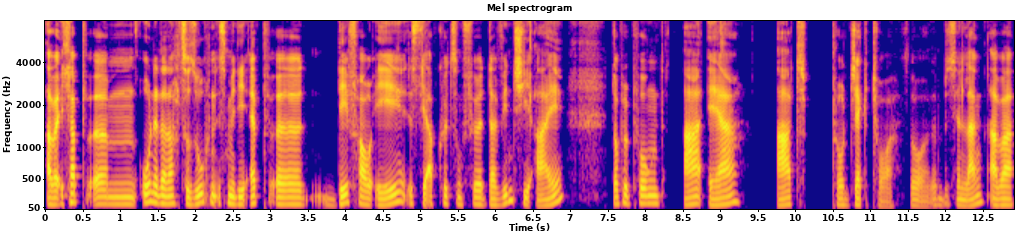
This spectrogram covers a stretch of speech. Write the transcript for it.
Aber ich habe, ähm, ohne danach zu suchen, ist mir die App äh, DVE, ist die Abkürzung für DaVinci Eye, Doppelpunkt AR Art Projector. So, ein bisschen lang, aber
